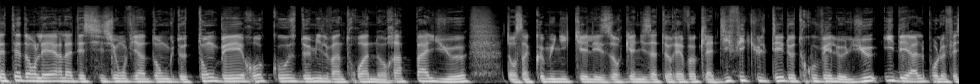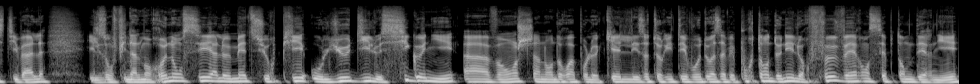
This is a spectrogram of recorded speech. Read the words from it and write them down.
C'était dans l'air, la décision vient donc de tomber. Rocos 2023 n'aura pas lieu. Dans un communiqué, les organisateurs évoquent la difficulté de trouver le lieu idéal pour le festival. Ils ont finalement renoncé à le mettre sur pied au lieu dit le Cigonnier à Avanches, un endroit pour lequel les autorités vaudoises avaient pourtant donné leur feu vert en septembre dernier.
